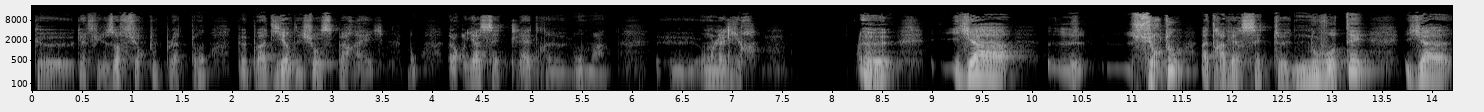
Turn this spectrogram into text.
qu'un philosophe, surtout Platon, ne peut pas dire des choses pareilles. Bon, alors il y a cette lettre, euh, bon, ben, euh, on la lira. il y a surtout à travers cette nouveauté, il y a,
